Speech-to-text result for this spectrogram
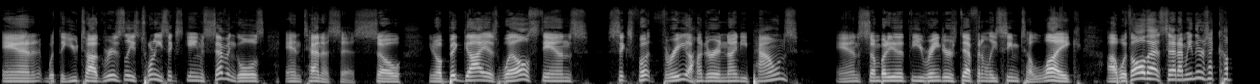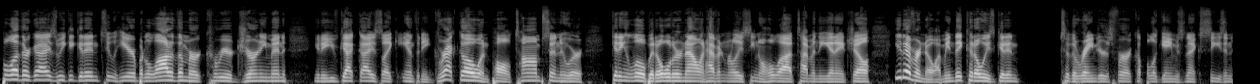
And with the Utah Grizzlies, 26 games, seven goals, and 10 assists. So, you know, big guy as well, stands six foot three, 190 pounds and somebody that the Rangers definitely seem to like. Uh, with all that said, I mean, there's a couple other guys we could get into here, but a lot of them are career journeymen. You know, you've got guys like Anthony Greco and Paul Thompson who are getting a little bit older now and haven't really seen a whole lot of time in the NHL. You never know. I mean, they could always get into the Rangers for a couple of games next season.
